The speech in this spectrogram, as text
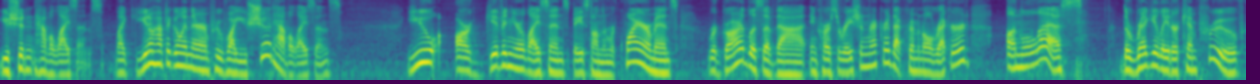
you shouldn't have a license. Like, you don't have to go in there and prove why you should have a license you are given your license based on the requirements, regardless of that incarceration record, that criminal record, unless the regulator can prove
